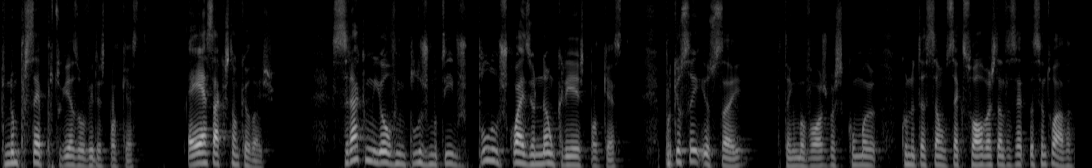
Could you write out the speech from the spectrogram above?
que não percebe português a ouvir este podcast? É essa a questão que eu deixo. Será que me ouvem pelos motivos pelos quais eu não criei este podcast? Porque eu sei, eu sei que tenho uma voz com uma conotação sexual bastante acentuada.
